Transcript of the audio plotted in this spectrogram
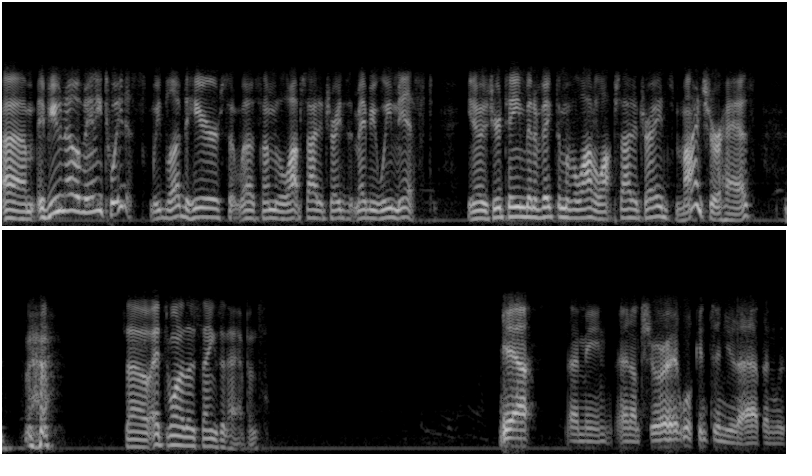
um, if you know of any, tweet us. We'd love to hear some, uh, some of the lopsided trades that maybe we missed. You know, has your team been a victim of a lot of lopsided trades? Mine sure has. so it's one of those things that happens. Yeah, I mean, and I'm sure it will continue to happen with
